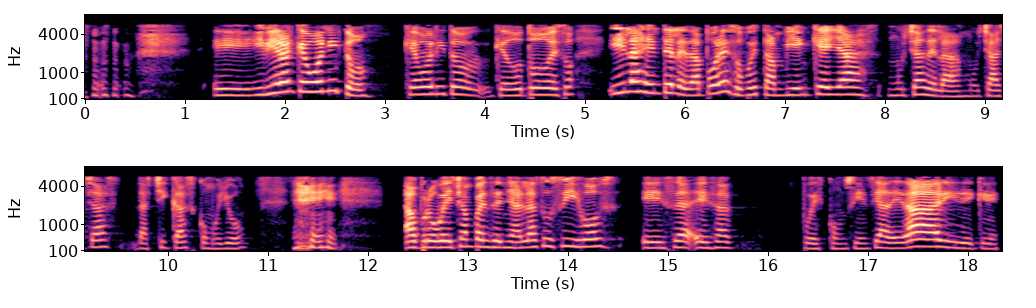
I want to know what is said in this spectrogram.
y, y vieran qué bonito, qué bonito quedó todo eso. Y la gente le da por eso, pues también que ellas, muchas de las muchachas, las chicas como yo, aprovechan para enseñarle a sus hijos esa, esa pues conciencia de dar y de que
